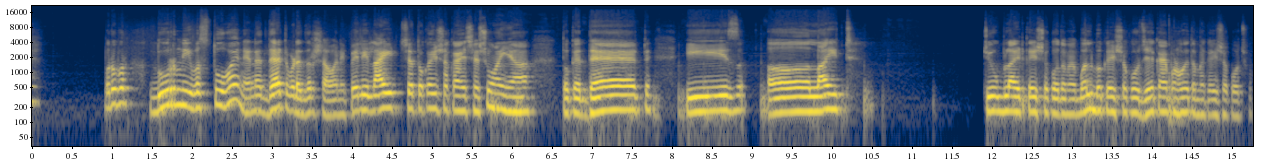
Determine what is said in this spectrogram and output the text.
બરોબર? દૂરની વસ્તુ હોય ને એને ધેટ વડે દર્શાવવાની. પેલી લાઈટ છે તો કહી શકાય છે શું અહીંયા? તો કે that is a light tubelight કહી શકો તમે, બલ્બ કહી શકો, જે કાંઈ પણ હોય તમે કહી શકો છો.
